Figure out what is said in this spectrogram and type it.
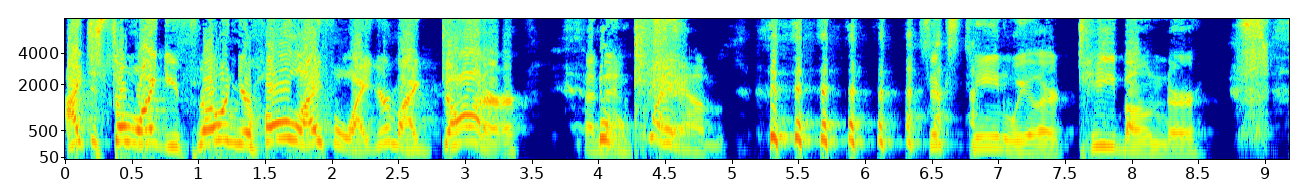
I just don't want you throwing your whole life away. You're my daughter." And then wham, 16 wheeler T-boned her.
